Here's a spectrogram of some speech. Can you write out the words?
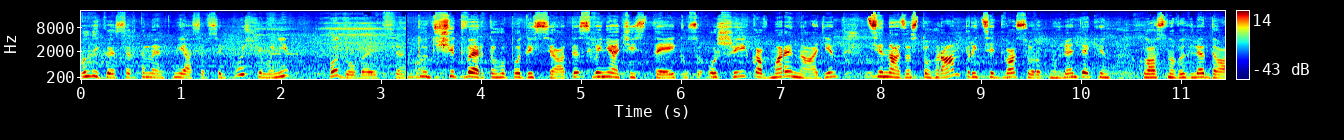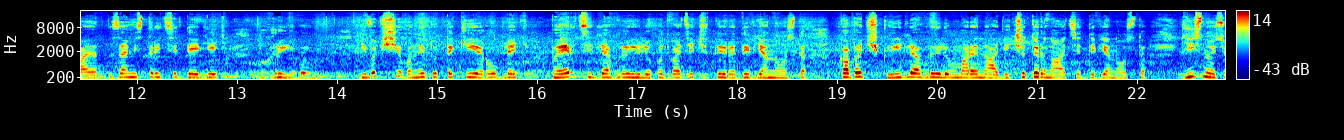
Великий асортимент м'яса в сільпо, мені Подобається. Тут з 4 по 10 свинячий стейк з ошийка в маринаді. Ціна за 100 грам 32,40. Ну гляньте, як він класно виглядає. Замість 39 гривень. І взагалі вони тут такі роблять перці для грилю по 24,90, кабачки для грилю в маринаді 14,90. Дійсно, ось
